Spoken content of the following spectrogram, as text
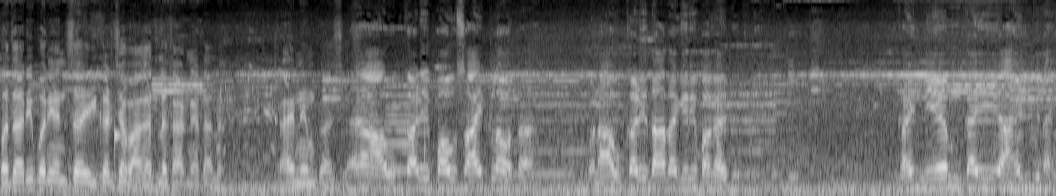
पदारी पण यांचं इकडच्या भागातलं काढण्यात आलं. काय नेमकं असं? अवकाळी पाऊस ऐकला होता पण अवकाळी दादागिरी भेटली काही नियम काही आहेत की नाही?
